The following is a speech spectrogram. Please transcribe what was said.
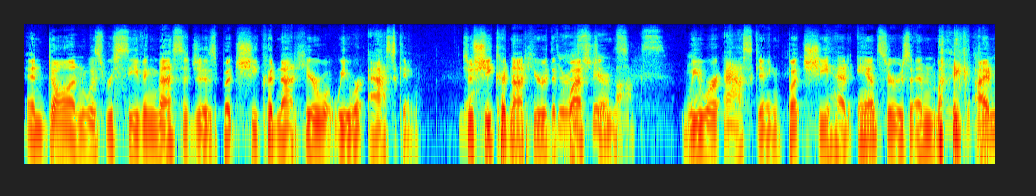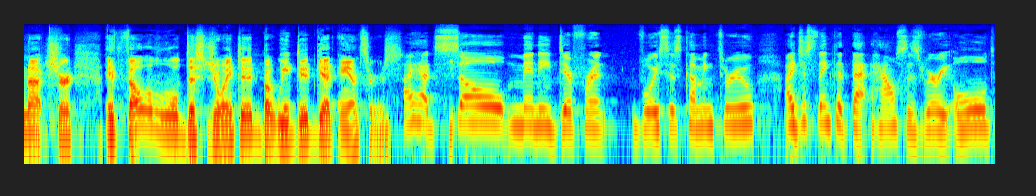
and Dawn was receiving messages, but she could not hear what we were asking. So she could not hear the Through questions we Yeah. were asking, but she had answers. And Mike, I'm not sure. It felt a little disjointed, but we did get answers. I had so many different voices coming through. I just think that that house is very old.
